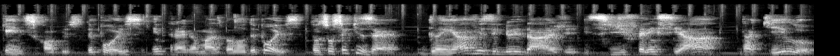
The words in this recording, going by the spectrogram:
Quem descobre isso depois entrega mais valor depois. Então, se você quiser ganhar visibilidade e se diferenciar daquilo,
